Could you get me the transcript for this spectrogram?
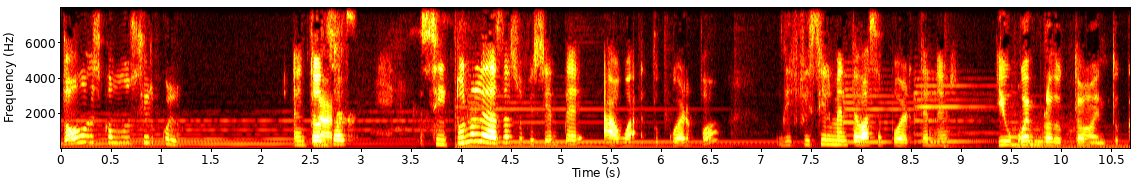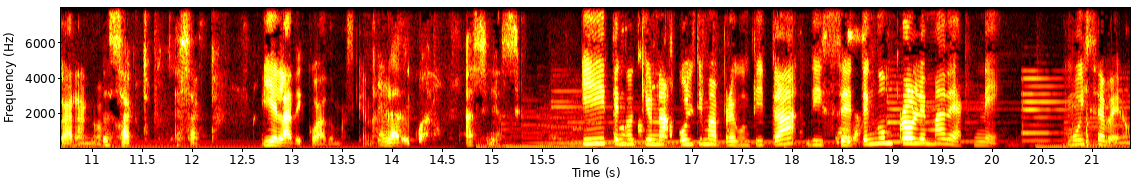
todo es como un círculo. Entonces, si tú no le das la suficiente agua a tu cuerpo, difícilmente vas a poder tener... Y un buen producto en tu cara, ¿no? Exacto, exacto. Y el adecuado más que nada. El adecuado. Así es. Y tengo aquí una última preguntita. Dice, tengo un problema de acné muy severo.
